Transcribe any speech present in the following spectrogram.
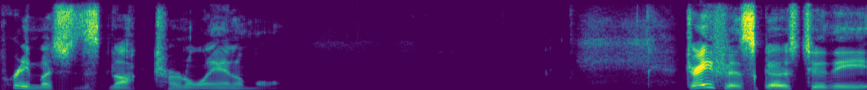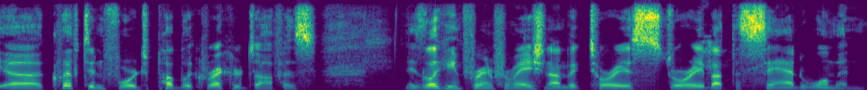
pretty much this nocturnal animal. Dreyfuss goes to the uh, Clifton Forge Public Records Office. He's looking for information on Victoria's story about the sad woman.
